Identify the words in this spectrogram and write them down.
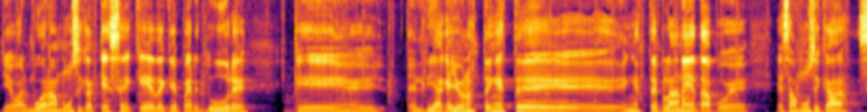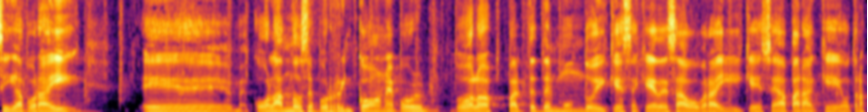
llevar buena música que se quede, que perdure, que el día que yo no esté en este, en este planeta, pues esa música siga por ahí, eh, colándose por rincones, por todas las partes del mundo y que se quede esa obra ahí y que sea para que otras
